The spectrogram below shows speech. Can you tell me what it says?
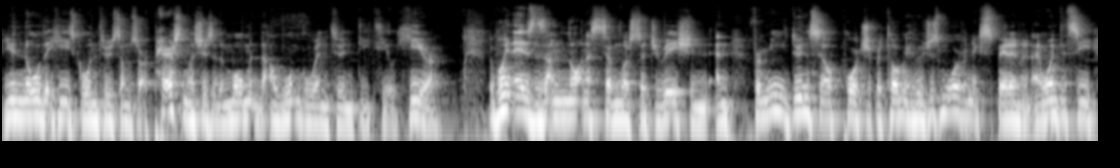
you know that he's going through some sort of personal issues at the moment that I won't go into in detail here. The point is, is I'm not in a similar situation and for me doing self-portrait photography was just more of an experiment. I wanted to see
